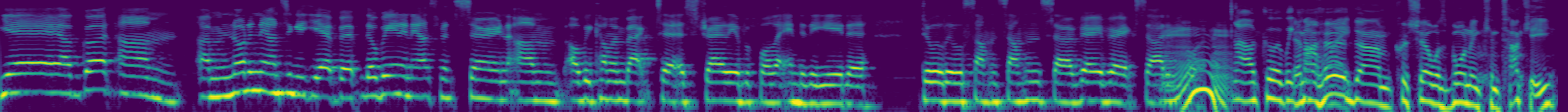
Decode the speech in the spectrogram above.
Yeah, I've got. Um, I'm not announcing it yet, but there'll be an announcement soon. Um, I'll be coming back to Australia before the end of the year to do a little something, something. So very, very excited for it. Oh, good. We and can't I heard wait. um, Chrishell was born in Kentucky.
